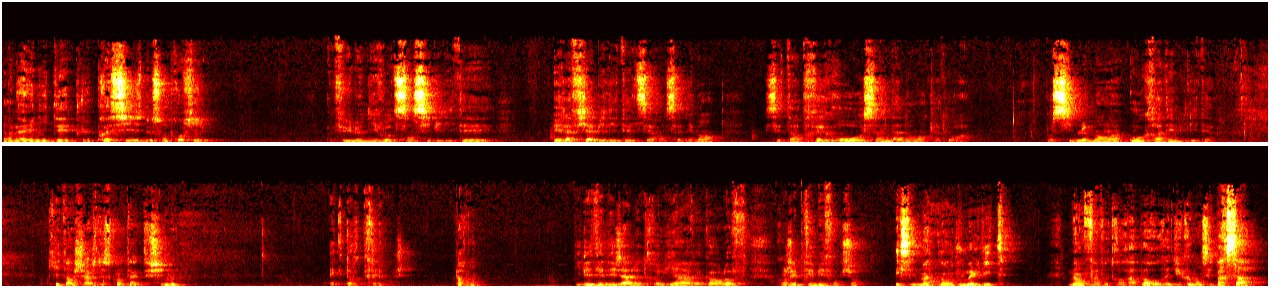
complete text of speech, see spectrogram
On a une idée plus précise de son profil? Vu le niveau de sensibilité et la fiabilité de ses renseignements, c'est un très gros au sein de la nomenclatura. Possiblement un haut gradé militaire. Qui est en charge de ce contact chez nous? Hector Créange. Pardon Il était déjà notre lien avec Orlov quand j'ai pris mes fonctions. Et c'est maintenant que vous me le dites Mais enfin, votre rapport aurait dû commencer par ça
